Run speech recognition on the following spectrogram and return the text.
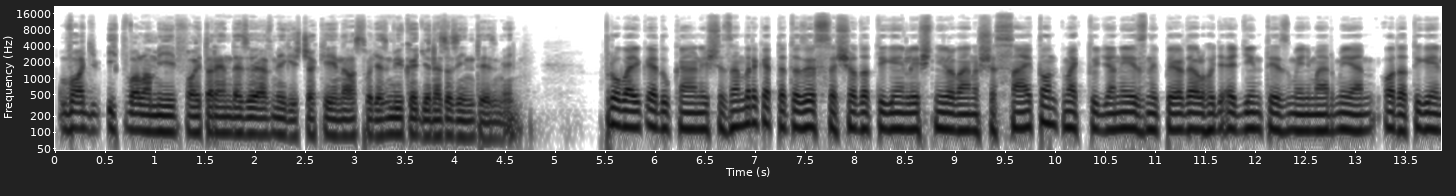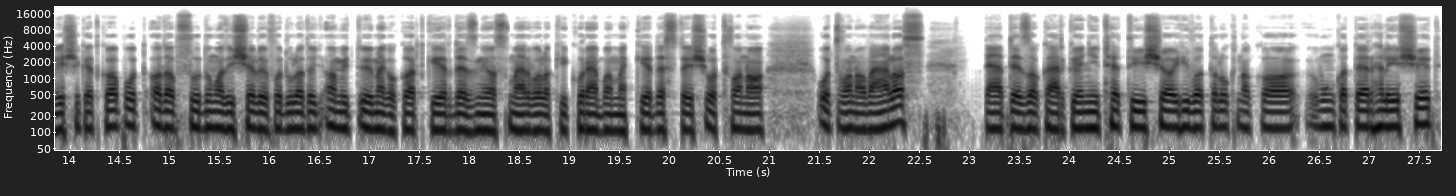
vagy itt valami fajta rendezőelv mégiscsak kéne az, hogy ez működjön ez az intézmény próbáljuk edukálni is az embereket, tehát az összes adatigénylés nyilvános a szájton, meg tudja nézni például, hogy egy intézmény már milyen adatigényléseket kapott. Ad abszurdum az is előfordulhat, hogy amit ő meg akart kérdezni, azt már valaki korábban megkérdezte, és ott van a, ott van a válasz. Tehát ez akár könnyítheti is a hivataloknak a munkaterhelését,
